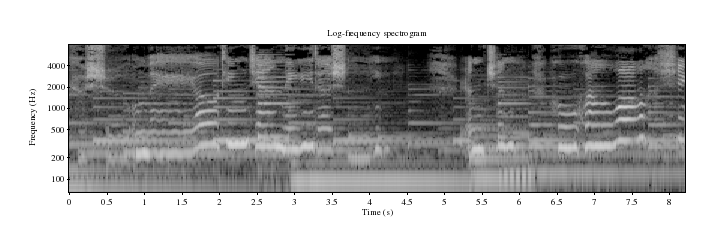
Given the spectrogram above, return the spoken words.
可是我没有听见你的声音。认真呼唤我姓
